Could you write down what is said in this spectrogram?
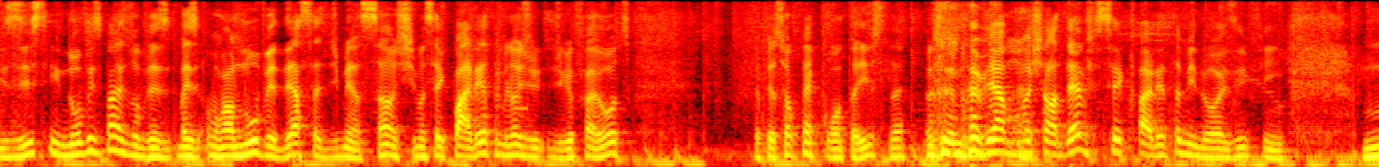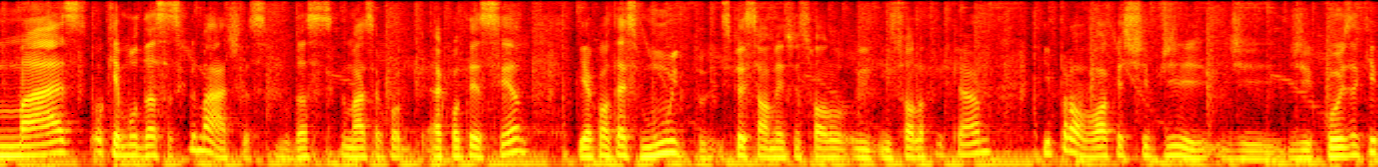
existem nuvens mais nuvens, mas uma nuvem dessa dimensão, estima-se 40 milhões de, de gafanhotos. A pessoa como é que conta isso, né? Mas ver a mancha, ela deve ser 40 milhões, enfim. Mas, o que? Mudanças climáticas. Mudanças climáticas acontecendo e acontece muito, especialmente em solo, em solo africano. e provoca esse tipo de, de, de coisa que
